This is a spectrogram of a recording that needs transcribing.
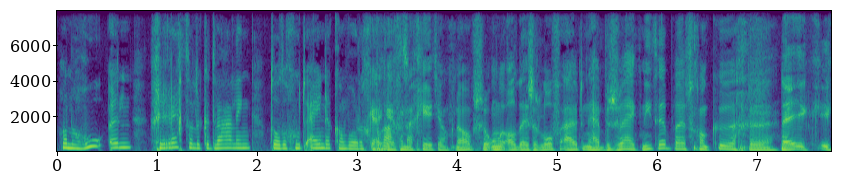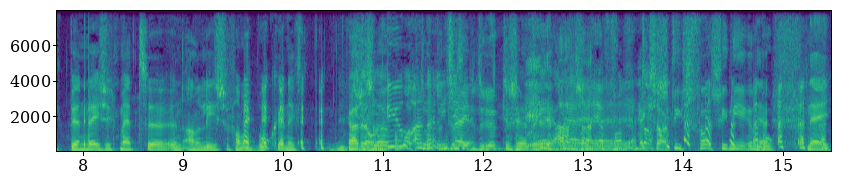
van hoe een gerechtelijke dwaling tot een goed einde kan worden Kijk gebracht. even naar Geert-Jan Knoops. Onder al deze lofuitingen, hij bezwijkt niet, hè? blijft gewoon keurig... eh, Nee, ik, ik ben bezig met eh, een analyse van het boek. En ik, Ja, dat is leuk om op de tweede druk te zetten. Ja, Ja, ja, ja, ja, ja. fantastisch fascinerend Ja. boek. Nee,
